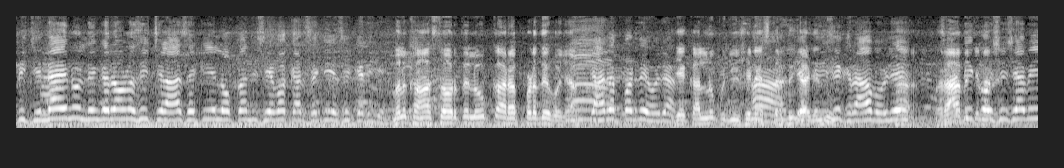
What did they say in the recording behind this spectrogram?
ਵੀ ਜਿੰਨਾ ਇਹਨੂੰ ਲਿੰਗਰ ਆਉਣ ਅਸੀਂ ਚਲਾ ਸਕੀਏ ਲੋਕਾਂ ਦੀ ਸੇਵਾ ਕਰ ਸਕੀਏ ਅਸੀਂ ਕਰੀਏ। ਮਤਲਬ ਖਾਸ ਤੌਰ ਤੇ ਲੋਕ ਘਰ ਅੱਪੜਦੇ ਹੋ ਜਾਣ। ਚਾਰ ਪੜਦੇ ਹੋ ਜਾਣ। ਜੇ ਕੱਲ ਨੂੰ ਪੋਜੀਸ਼ਨ ਇਸ ਤਰ੍ਹਾਂ ਦੀ ਜੇ ਆ ਜਾਂਦੀ। ਕਿਸੇ ਖਰਾਬ ਹੋ ਜਾਏ ਹਾਂ, ਰਾਹ ਸਾਡੀ ਵਿੱਚ ਨਾ ਕੋਸ਼ਿਸ਼ ਹੈ ਵੀ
